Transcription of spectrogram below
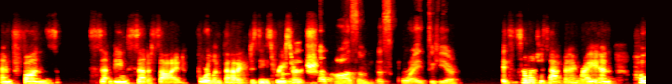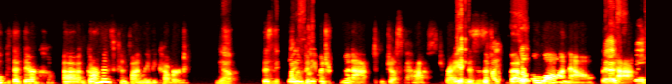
and funds set, being set aside for lymphatic disease research. That's awesome. That's great to hear. It's so much is happening, right? And hope that their uh, garments can finally be covered. Yeah. This the Lymphedema Treatment Act just passed, right? Yes, this is a federal law now. Yes, yes,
